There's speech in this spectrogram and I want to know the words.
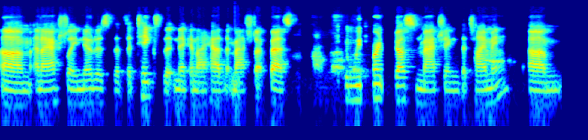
Um, and I actually noticed that the takes that Nick and I had that matched up best, we weren't just matching the timing. Um,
